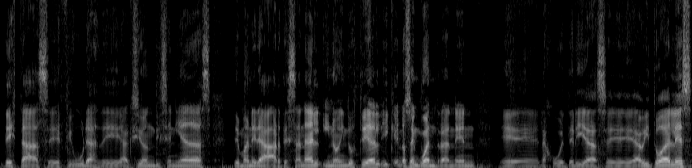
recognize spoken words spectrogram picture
de estas eh, figuras de acción diseñadas de manera artesanal y no industrial y que no se encuentran en eh, las jugueterías eh, habituales,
